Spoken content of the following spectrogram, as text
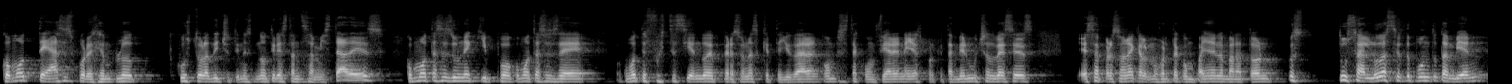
¿Cómo te haces, por ejemplo, justo lo has dicho, tienes, no tienes tantas amistades? ¿Cómo te haces de un equipo? ¿Cómo te haces de, cómo te fuiste siendo de personas que te ayudaran? ¿Cómo empezaste a confiar en ellas? Porque también muchas veces esa persona que a lo mejor te acompaña en el maratón, pues tu salud a cierto punto también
